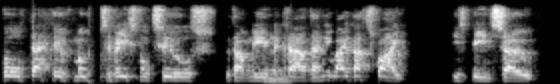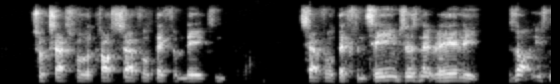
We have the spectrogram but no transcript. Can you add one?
full deck of motivational tools without needing mm. the crowd anyway? That's why he's been so successful across several different leagues and several different teams, isn't it? Really, it's not. It's,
